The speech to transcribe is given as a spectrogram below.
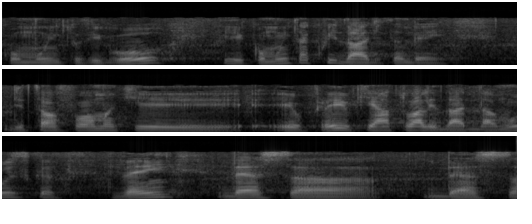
com muito vigor e com muita acuidade também. De tal forma que eu creio que a atualidade da música vem dessa, dessa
